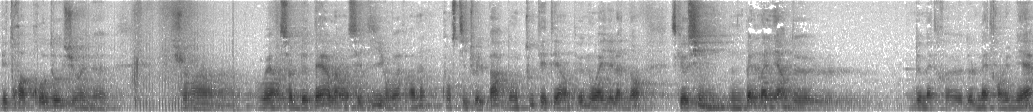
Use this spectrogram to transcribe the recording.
les trois protos sur, une, sur un, sol de terre, là on s'est dit on va vraiment constituer le parc, donc tout était un peu noyé là-dedans, ce qui est aussi une, belle manière de, de, mettre, de le mettre en lumière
